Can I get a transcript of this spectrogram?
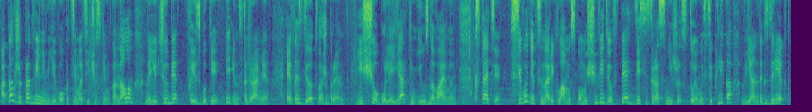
а также продвинем его по тематическим каналам на YouTube, Facebook и Инстаграме. Это сделает ваш бренд еще более ярким и узнаваемым. Кстати, сегодня цена рекламы с помощью видео в 5-10 раз ниже стоимости клика в Яндекс.Директ,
